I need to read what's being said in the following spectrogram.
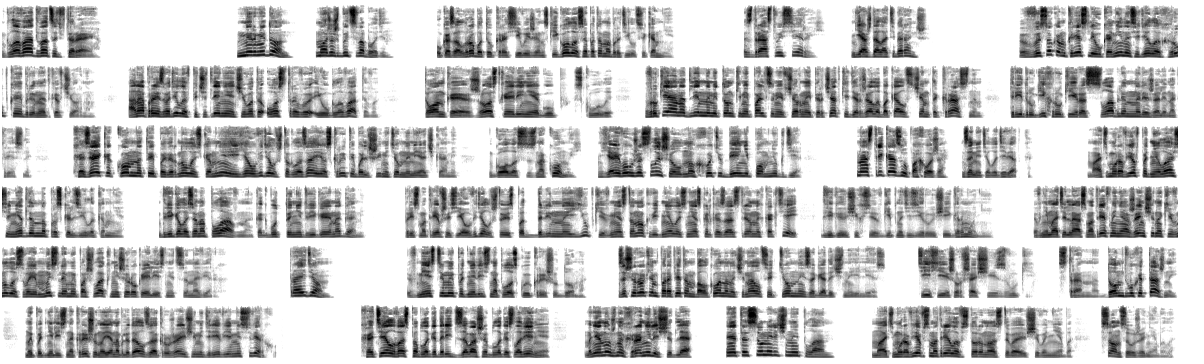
Глава 22. «Мирмидон, можешь быть свободен», — указал роботу красивый женский голос, а потом обратился ко мне. «Здравствуй, Серый. Я ждала тебя раньше». В высоком кресле у камина сидела хрупкая брюнетка в черном. Она производила впечатление чего-то острого и угловатого. Тонкая, жесткая линия губ, скулы — в руке она длинными тонкими пальцами в черной перчатке держала бокал с чем-то красным. Три других руки расслабленно лежали на кресле. Хозяйка комнаты повернулась ко мне, и я увидел, что глаза ее скрыты большими темными очками. Голос знакомый. Я его уже слышал, но хоть убей, не помню где. «На стрекозу похоже», — заметила девятка. Мать муравьев поднялась и медленно проскользила ко мне. Двигалась она плавно, как будто не двигая ногами. Присмотревшись, я увидел, что из-под длинной юбки вместо ног виднелось несколько заостренных когтей, двигающихся в гипнотизирующей гармонии. Внимательно осмотрев меня, женщина кивнула своим мыслям и пошла к неширокой лестнице наверх. «Пройдем». Вместе мы поднялись на плоскую крышу дома. За широким парапетом балкона начинался темный загадочный лес. Тихие шуршащие звуки. Странно, дом двухэтажный. Мы поднялись на крышу, но я наблюдал за окружающими деревьями сверху. «Хотел вас поблагодарить за ваше благословение. Мне нужно хранилище для...» «Это сумеречный план». Мать муравьев смотрела в сторону остывающего неба. Солнца уже не было.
